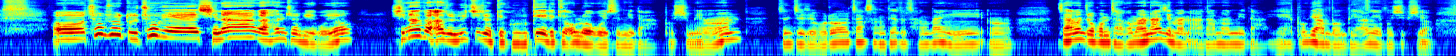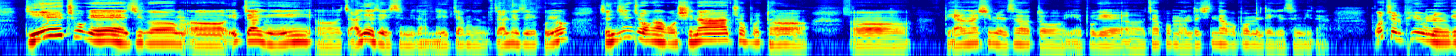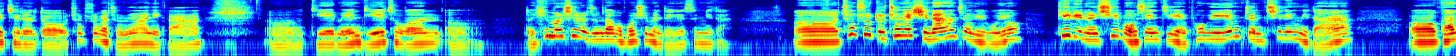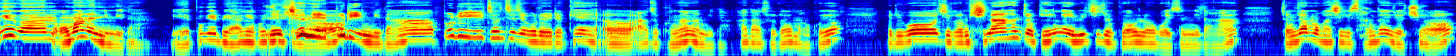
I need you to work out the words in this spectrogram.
어, 촉수 두 촉에 신화가 한 촉이고요. 신화도 아주 위치 좋게 굵게 이렇게 올라오고 있습니다. 보시면 전체적으로 작 상태도 상당히 어, 작은 조금 자그만하지만 아담합니다. 예쁘게 한번 배양해 보십시오. 뒤에 촉에 지금 어, 입장이 어, 잘려져 있습니다. 네 입장 정도 잘려져 있고요. 전진 쪽하고 신화 쪽부터 어, 배양하시면서 또 예쁘게 어, 작품 만드신다고 보면 되겠습니다. 꽃을 피우는 개체는 또 촉수가 중요하니까 어, 뒤에 맨 뒤에 촉은 어, 또 힘을 실어준다고 보시면 되겠습니다. 어, 촉수 두 촉에 신화 한 촉이고요. 길이는 15cm에 폭이 0.7입니다. 어, 가격은 5만원입니다. 예쁘게 배양해 보십시오. 네, 천일 뿌리입니다. 뿌리 전체적으로 이렇게 어, 아주 건강합니다. 가닥수도 많고요. 그리고 지금 신화 한쪽 굉장히 위치 좋게 올라오고 있습니다. 정자목 하시기 상당히 좋지요.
